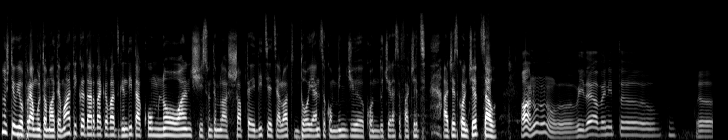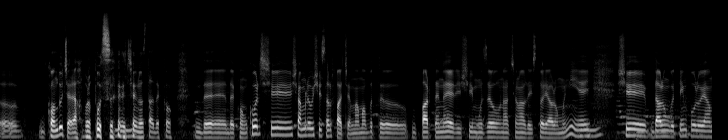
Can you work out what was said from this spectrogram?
Nu știu eu prea multă matematică, dar dacă v-ați gândit acum 9 ani și suntem la 7 ediție, ți-a luat 2 ani să convingi uh, conducerea să faceți acest concept sau? A, nu, nu, nu. Ideea a venit uh, uh, conducerea a propus mm-hmm. genul ăsta de, con- de, de concurs și, și am reușit să-l facem. Am avut uh, parteneri și Muzeul Național de Istoria României mm-hmm. și de-a lungul timpului am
